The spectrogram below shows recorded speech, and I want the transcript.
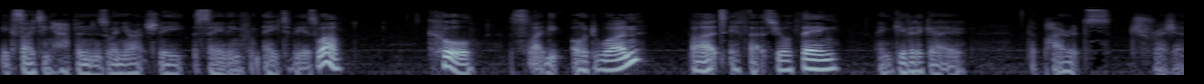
exciting happens when you're actually sailing from A to B as well. Cool. Slightly odd one, but if that's your thing, then give it a go. The Pirate's Treasure.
